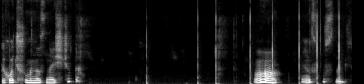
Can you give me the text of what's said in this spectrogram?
Ти хочеш мене знищити? Ага, він спустився.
